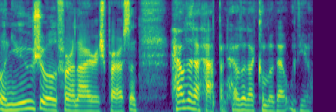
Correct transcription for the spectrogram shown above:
unusual for an Irish person. How did that happen? How did that come about with you?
